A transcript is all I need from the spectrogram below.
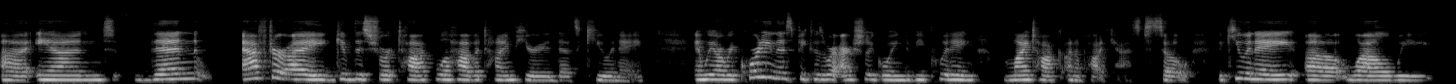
Uh, and then after I give this short talk, we'll have a time period that's Q&A. And we are recording this because we're actually going to be putting my talk on a podcast. So the Q&A, uh, while we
